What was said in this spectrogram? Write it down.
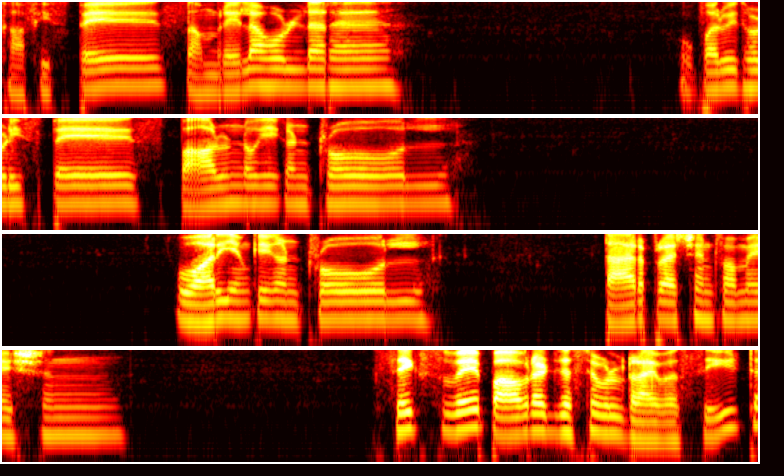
काफ़ी स्पेस अम्ब्रेला होल्डर है। ऊपर भी थोड़ी स्पेस पावर विंडो की कंट्रोल ओ आर के control tyre pressure information six way power adjustable driver seat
